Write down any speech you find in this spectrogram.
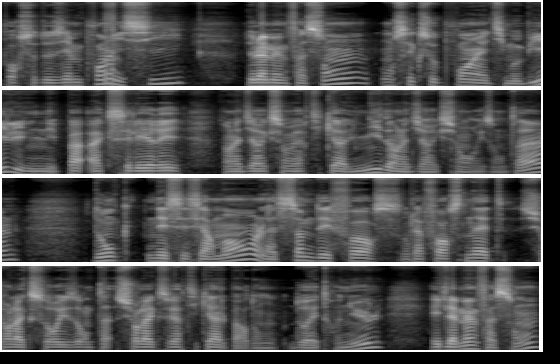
Pour ce deuxième point ici, de la même façon, on sait que ce point est immobile, il n'est pas accéléré dans la direction verticale ni dans la direction horizontale. Donc nécessairement, la somme des forces, donc la force nette sur l'axe sur l'axe vertical doit être nulle, et de la même façon,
